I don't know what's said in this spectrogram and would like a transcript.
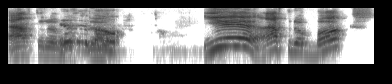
after the, the yeah after the Bucks,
